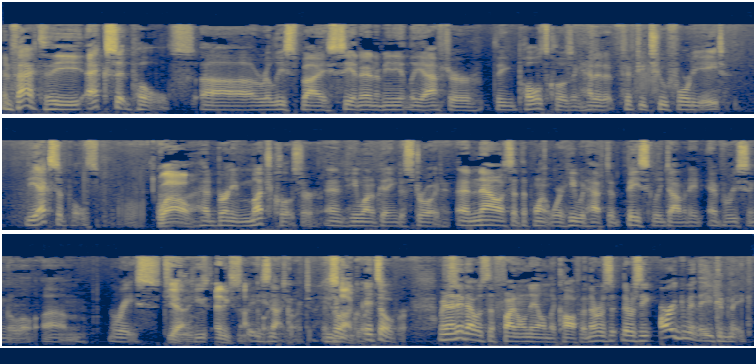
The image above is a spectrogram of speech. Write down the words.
In fact, the exit polls uh, released by CNN immediately after the polls closing had it at 52-48. The exit polls Wow. had Bernie much closer, and he wound up getting destroyed. And now it's at the point where he would have to basically dominate every single um, race. To, Yeah, he's- and he's not He's going not to. going to. He's It's not over. going It's over. I mean, I think that was the final nail in the coffin. There was there was the argument that you could make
